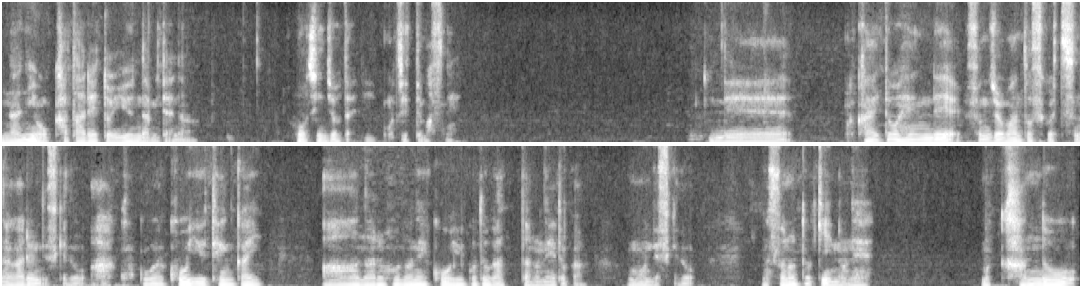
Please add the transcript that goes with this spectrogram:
何を語れと言うんだみたいな方針状態に陥ってますね。で、回答編でその序盤と少しつながるんですけど、あ、ここがこういう展開、ああ、なるほどね、こういうことがあったのね、とか思うんですけど、その時のね、ま感動、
